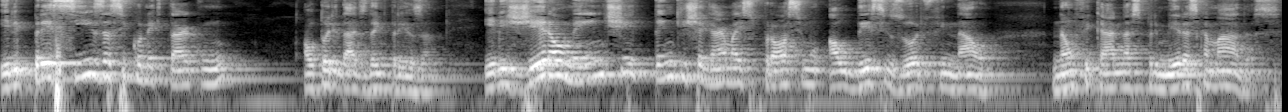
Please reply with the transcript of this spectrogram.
Ele precisa se conectar com autoridades da empresa. Ele geralmente tem que chegar mais próximo ao decisor final, não ficar nas primeiras camadas.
